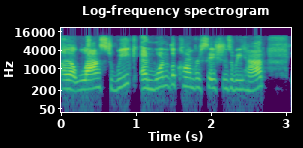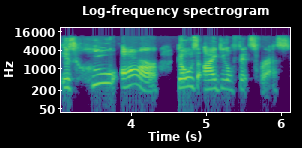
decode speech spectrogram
uh, last week, and one of the conversations we had is who are those ideal fits for us?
